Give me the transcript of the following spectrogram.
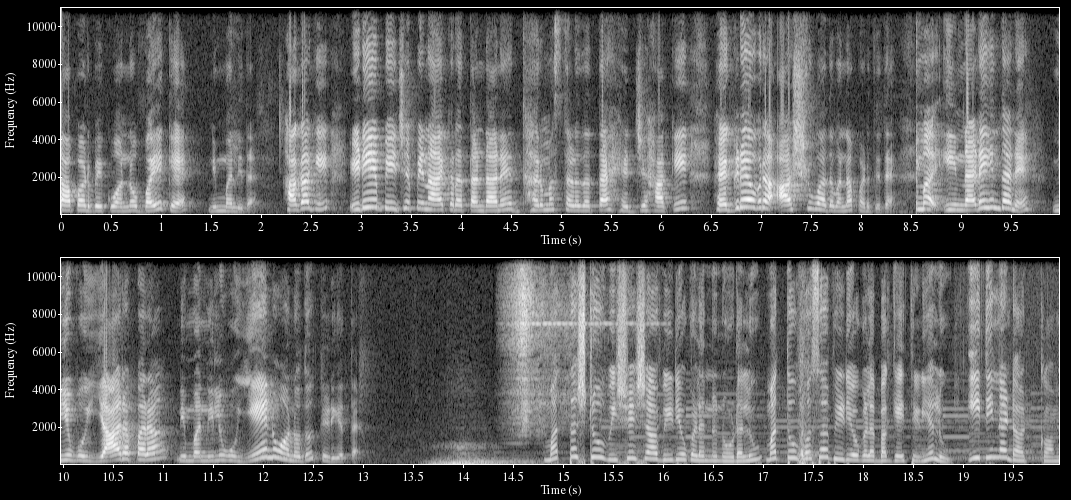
ಕಾಪಾಡಬೇಕು ಅನ್ನೋ ಬಯಕೆ ನಿಮ್ಮಲ್ಲಿದೆ. ಹಾಗಾಗಿ ಇಡೀ ಬಿಜೆಪಿ ನಾಯಕರ ತಂಡನೇ ಧರ್ಮಸ್ಥಳದತ್ತ ಹೆಜ್ಜೆ ಹಾಕಿ ಹೆಗ್ಡೆ ಅವರ ಆಶೀರ್ವಾದವನ್ನ ಪಡೆದಿದೆ. ನಿಮ್ಮ ಈ ನಡೆಯಿಂದನೇ ನೀವು ಯಾರ ಪರ, ನಿಮ್ಮ ನಿಲುವು ಏನು ಅನ್ನೋದು ತಿಳಿಯುತ್ತೆ. ಮತ್ತಷ್ಟು ವಿಶೇಷ ವಿಡಿಯೋಗಳನ್ನು ನೋಡಲು ಮತ್ತು ಹೊಸ ವಿಡಿಯೋಗಳ ಬಗ್ಗೆ ತಿಳಿಯಲು ಈ ದಿನ dot com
